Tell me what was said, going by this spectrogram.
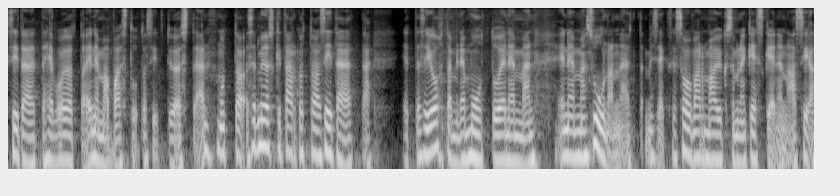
sitä, että he voivat ottaa enemmän vastuuta siitä työstään. Mutta se myöskin tarkoittaa sitä, että, että se johtaminen muuttuu enemmän, enemmän suunnan näyttämiseksi. Se on varmaan yksi keskeinen asia,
